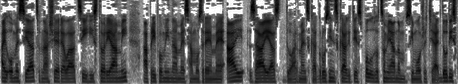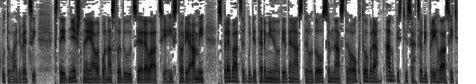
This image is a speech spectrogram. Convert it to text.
aj o mesiac v našej relácii historiami a pripomíname samozrejme aj zájazd do Arménska Gruzinska, kde spolu s otcom Janom si môžete aj dodiskutovať veci z tej dnešnej alebo nasledujúcej relácie História a my. Sprevádzať bude termín od 11. do 18. októbra. Ak by ste sa chceli prihlásiť,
